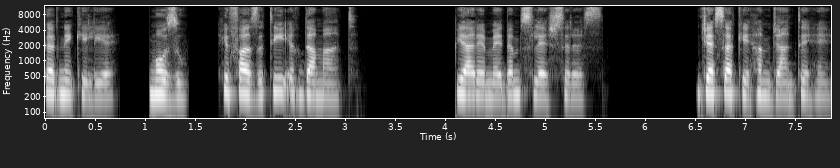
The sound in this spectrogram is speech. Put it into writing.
کرنے کے لیے۔ موضوع حفاظتی اقدامات۔ پیارے میڈم سلیش سرس، جیسا کہ ہم جانتے ہیں،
